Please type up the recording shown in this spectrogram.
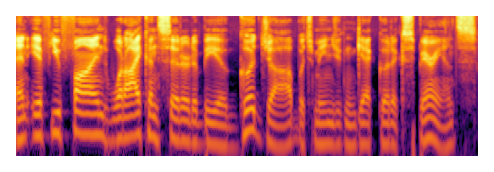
And if you find what I consider to be a good job, which means you can get good experience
